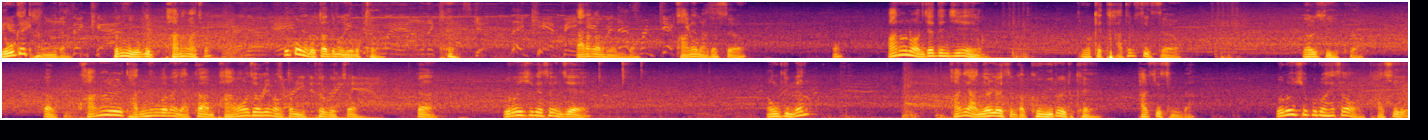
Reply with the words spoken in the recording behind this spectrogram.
요게 다입니다. 그러면 요게 반응하죠? 뚜껑을 못 닫으면 이렇게 날아가는 겁니다. 관에 맞았어요. 어? 관은 언제든지 이렇게 닫을 수 있어요. 열 수 있고요. 그러니까 관을 닫는 거는 약간 방어적인 어떤 목표겠죠. 그러니까 이런 식에서 이제 넘기면 관이 안 열려 있으니까 그 위로 이렇게 갈 수 있습니다. 이런 식으로 해서 다시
